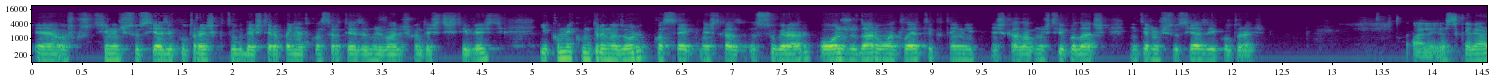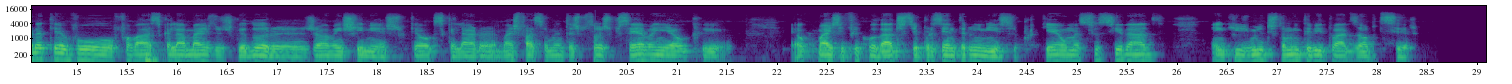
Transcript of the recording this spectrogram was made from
eh, aos crescimentos sociais e culturais que tu deves ter apanhado com certeza nos vários contextos que estiveste e como é que um treinador consegue, neste caso, assegurar ou ajudar um atleta que tenha, neste caso, algumas dificuldades em termos sociais e culturais? Olha, eu se calhar até vou falar se calhar mais do jogador eh, jovem chinês, que é o que se calhar mais facilmente as pessoas percebem e é o que é o que mais dificuldades se apresenta no início, porque é uma sociedade em que os miúdos estão muito habituados a obedecer.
